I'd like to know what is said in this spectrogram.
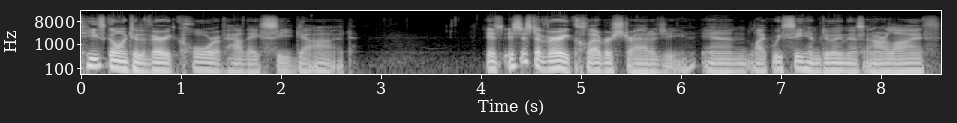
he's going to the very core of how they see God. It's it's just a very clever strategy, and like we see him doing this in our life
